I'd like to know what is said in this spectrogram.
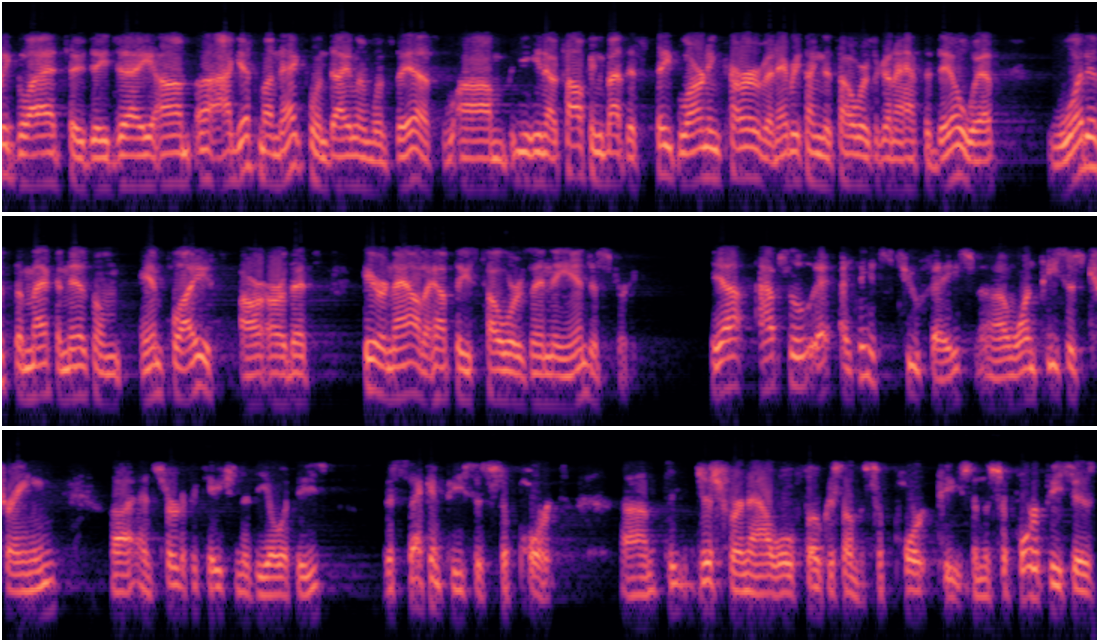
Be glad to, DJ. Um, uh, I guess my next one, Dalen, was this. Um, you know, talking about this steep learning curve and everything the towers are going to have to deal with. What is the mechanism in place or, or that's here now to help these towers in the industry? Yeah, absolutely. I think it's two phase. Uh, one piece is training uh, and certification to deal with these. The second piece is support. Um, to, just for now, we'll focus on the support piece. And the support piece is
